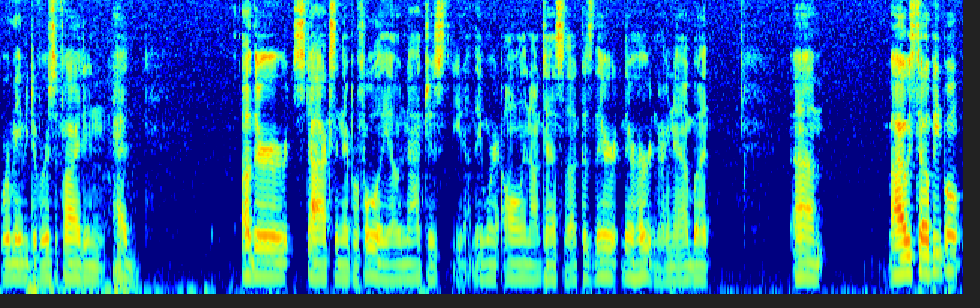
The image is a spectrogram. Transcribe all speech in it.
were maybe diversified and had other stocks in their portfolio, not just you know they weren't all in on Tesla because they're they're hurting right now. But um, I always tell people,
